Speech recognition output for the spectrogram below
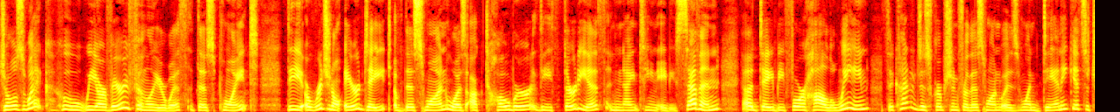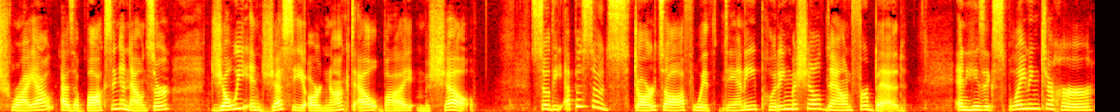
Joel Zwick, who we are very familiar with at this point. The original air date of this one was October the 30th, 1987, a day before Halloween. The kind of description for this one was when Danny gets a tryout as a boxing announcer, Joey and Jesse are knocked out by Michelle. So the episode starts off with Danny putting Michelle down for bed, and he's explaining to her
